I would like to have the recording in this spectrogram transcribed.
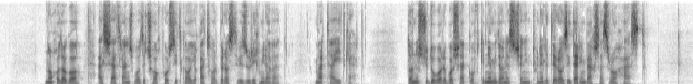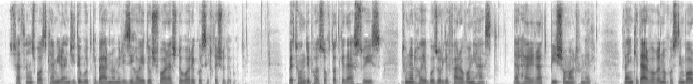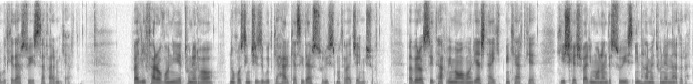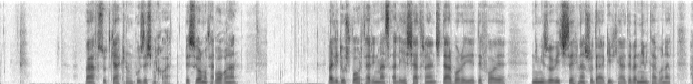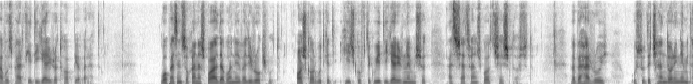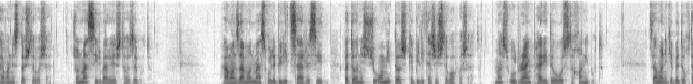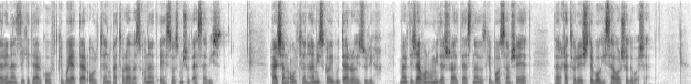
ناخداگاه از شطرنج باز چاق پرسید که آیا قطار به راستی به زوریخ می رود؟ مرد تایید کرد. دانشجو دوباره با شک گفت که نمی‌دانست چنین تونل درازی در این بخش از راه هست. شطرنج باز کمی رنجیده بود که برنامه ریزی های دشوارش دوباره گسیخته شده بود. به تندی پاسخ داد که در سوئیس تونل های بزرگ فراوانی هست. در حقیقت بی شمال تونل و اینکه در واقع نخستین بار بود که در سوئیس سفر می کرد. ولی فراوانی تونل ها نخستین چیزی بود که هر کسی در سوئیس متوجه می شد و به راستی تقویم آوانریش تاکید می کرد که هیچ کشوری مانند سوئیس این همه تونل ندارد. و افزود که اکنون پوزش می خواهد بسیار مت... واقعا. ولی دشوارترین مسئله شطرنج درباره دفاع نیمیزوویچ ذهنش را درگیر کرده و نمی‌تواند حوض پرتی دیگری را تاب بیاورد. واپس این سخنش با ادبانه ولی رک بود. آشکار بود که هیچ گفتگوی دیگری را نمی‌شد از شطرنج باز چشم داشت. و به هر روی او سود چندانی نمی‌توانست داشته باشد چون مسیر برایش تازه بود. همان زمان مسئول بلیت سر رسید و دانشجو امید داشت که بلیتش اشتباه باشد. مسئول رنگ پریده و استخوانی بود. زمانی که به دختر نزدیک در گفت که باید در اولتن قطار عوض کند احساس می‌شد عصبی است. هرچند اولتن هم ایستگاهی بود در راه زوریخ. مرد جوان امیدش را از دست نداد که باز هم شاید در قطار اشتباهی سوار شده باشد.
